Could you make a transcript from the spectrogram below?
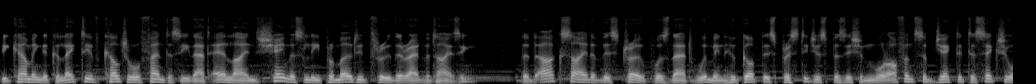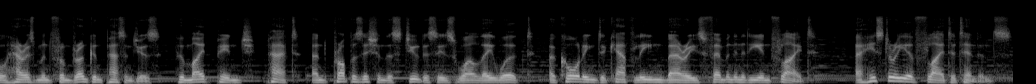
becoming a collective cultural fantasy that airlines shamelessly promoted through their advertising. The dark side of this trope was that women who got this prestigious position were often subjected to sexual harassment from drunken passengers who might pinch, pat, and proposition the stewardesses while they worked, according to Kathleen Barry's Femininity in Flight. A History of Flight Attendants.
